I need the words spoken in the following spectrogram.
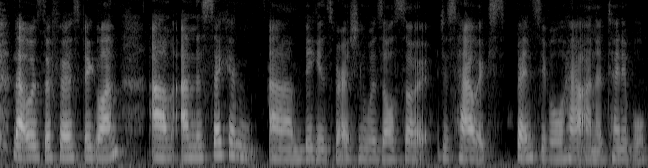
that was the first big one. Um, and the second um, big inspiration was also just how expensive or how unattainable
